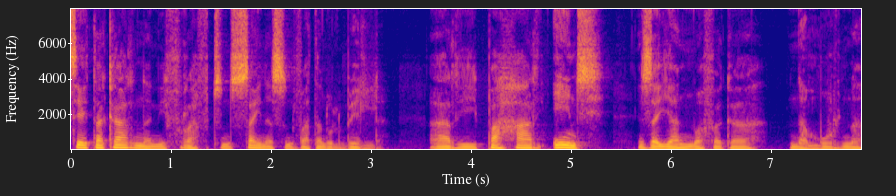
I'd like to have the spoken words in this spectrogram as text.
Tsy hay takarina ny firafitry ny saina sy ny vatan'olombelona, ary Mpahary hendry izay ihany no afaka namorona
